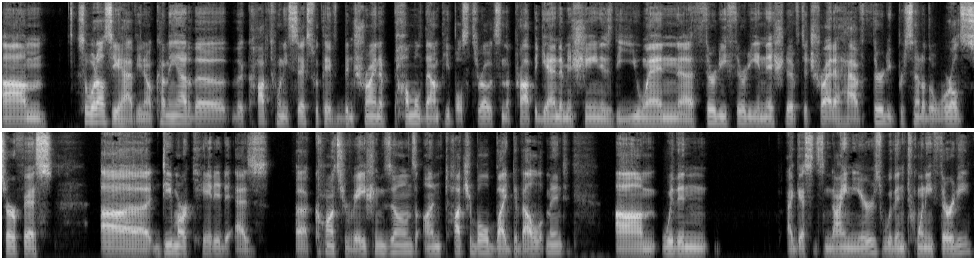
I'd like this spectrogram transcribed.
um, so what else do you have you know coming out of the the cop 26 what they've been trying to pummel down people's throats in the propaganda machine is the un uh, 3030 initiative to try to have 30% of the world's surface uh, demarcated as uh, conservation zones untouchable by development um, within I guess it's nine years within 2030.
